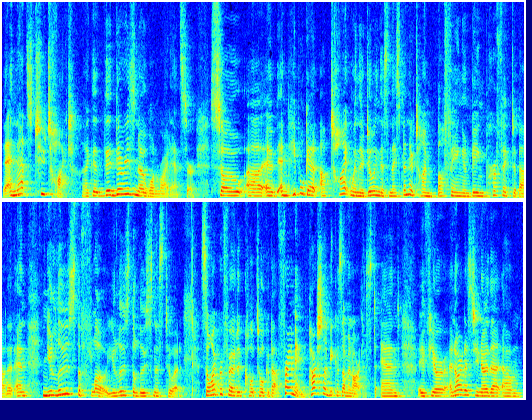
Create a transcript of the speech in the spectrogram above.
and that's too tight. Like there is no one right answer. So uh, and, and, people get uptight when they're doing this, and they spend their time buffing and being perfect about it, and you lose the flow, you lose the looseness to it. So I prefer to talk about framing, partially because I'm an artist, and if you're an artist, you know that. Um,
